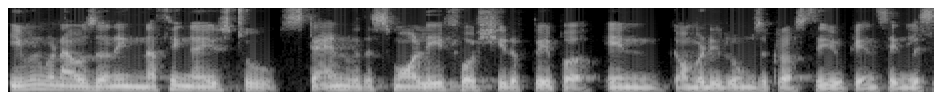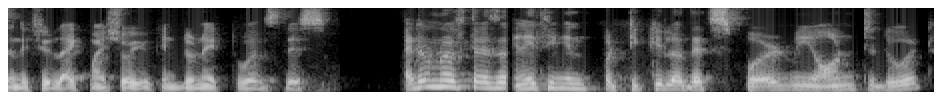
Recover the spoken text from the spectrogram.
Even when I was earning nothing, I used to stand with a small A4 sheet of paper in comedy rooms across the UK and saying, listen, if you like my show, you can donate towards this. I don't know if there's anything in particular that spurred me on to do it.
